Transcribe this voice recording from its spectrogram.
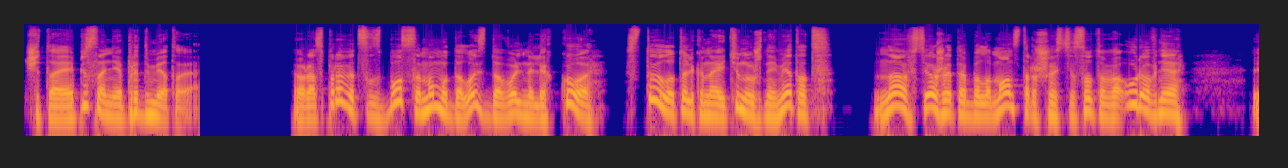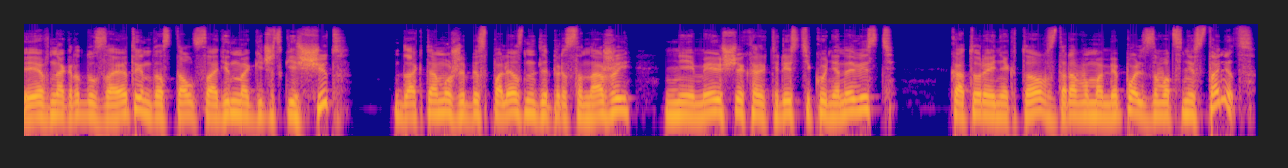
читая описание предмета. Расправиться с боссом им удалось довольно легко, стоило только найти нужный метод, но все же это был монстр 600 уровня, и в награду за это им достался один магический щит, да к тому же бесполезный для персонажей, не имеющий характеристику ненависть, которой никто в здравом уме пользоваться не станет.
